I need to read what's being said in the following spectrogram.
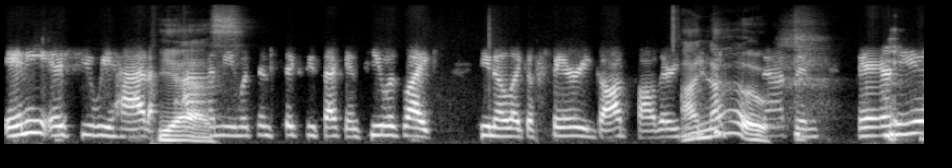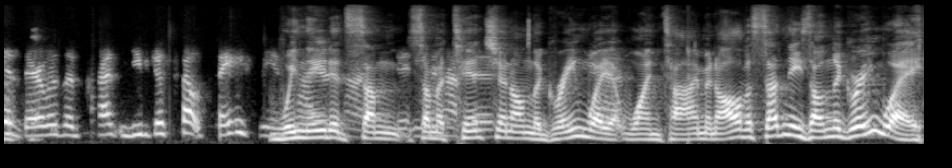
Any issue we had, yes. I mean, within 60 seconds, he was like, you know, like a fairy godfather. I know. And there he is. There was a pres- you just felt safe. we needed time. some some attention to... on the greenway yeah. at one time, and all of a sudden he's on the greenway,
